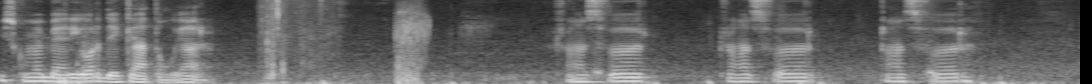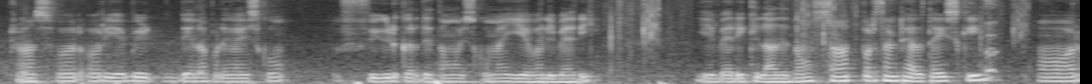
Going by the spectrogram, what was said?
इसको मैं बैरी और दे के आता हूँ, यार। ट्रांसफ़र ट्रांसफ़र ट्रांसफ़र ट्रांसफ़र और ये भी देना पड़ेगा इसको। फ़ीड कर देता हूँ इसको मैं, ये वाली बैरी ये बैरी खिला देता हूँ। सात परसेंट हेल्थ है इसकी। और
